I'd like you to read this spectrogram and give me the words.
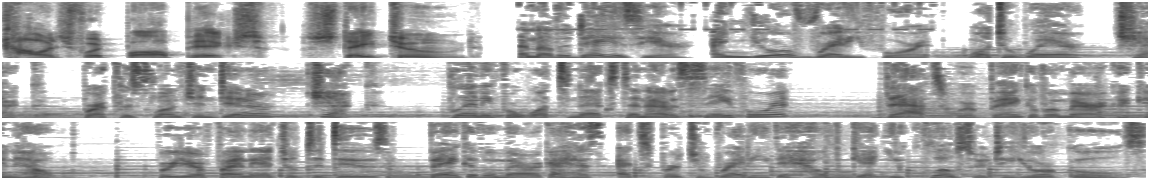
college football picks. Stay tuned. Another day is here and you're ready for it. What to wear? Check. Breakfast, lunch, and dinner? Check. Planning for what's next and how to save for it? That's where Bank of America can help. For your financial to-dos, Bank of America has experts ready to help get you closer to your goals.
